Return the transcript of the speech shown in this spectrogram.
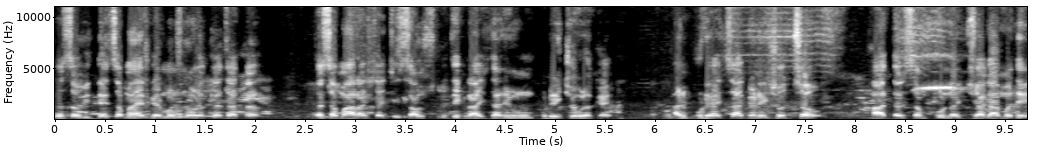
जसं विद्येचं माहेरघर म्हणून ओळखलं जातं तसं महाराष्ट्राची सांस्कृतिक राजधानी म्हणून पुण्याची ओळख आहे. आणि पुण्याचा गणेशोत्सव हा तर संपूर्ण जगामध्ये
